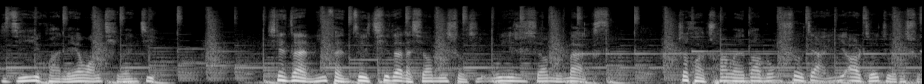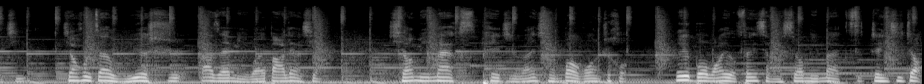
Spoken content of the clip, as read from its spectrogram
以及一款联网体温计。现在米粉最期待的小米手机无疑是小米 Max。这款传闻当中售价一二九九的手机，将会在五月十日搭载米 Y 八亮相。小米 Max 配置完全曝光之后，微博网友分享了小米 Max 真机照。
